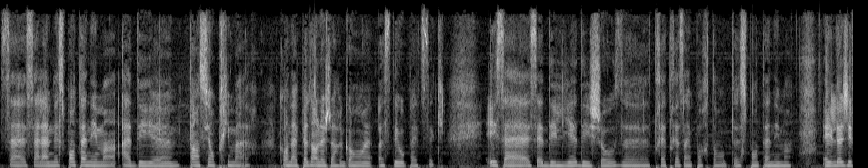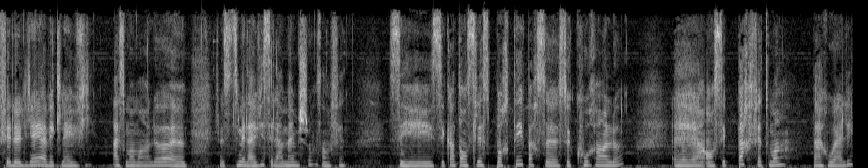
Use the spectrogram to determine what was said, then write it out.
Ça, ça l'amenait spontanément à des euh, tensions primaires qu'on appelle dans le jargon euh, ostéopathique. Et ça, ça déliait des choses très, très importantes spontanément. Et là, j'ai fait le lien avec la vie à ce moment-là, euh, je me suis dit, mais la vie, c'est la même chose, en fait. C'est quand on se laisse porter par ce, courant-là, euh, on sait parfaitement par où aller.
